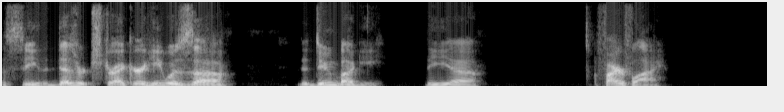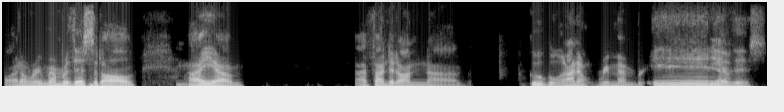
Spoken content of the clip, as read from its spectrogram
let's see, the Desert Striker. He was uh, the Dune Buggy, the uh, Firefly. Well, I don't remember this at all. Hmm. I um, I found it on uh, Google, and I don't remember any Yeah. of this.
